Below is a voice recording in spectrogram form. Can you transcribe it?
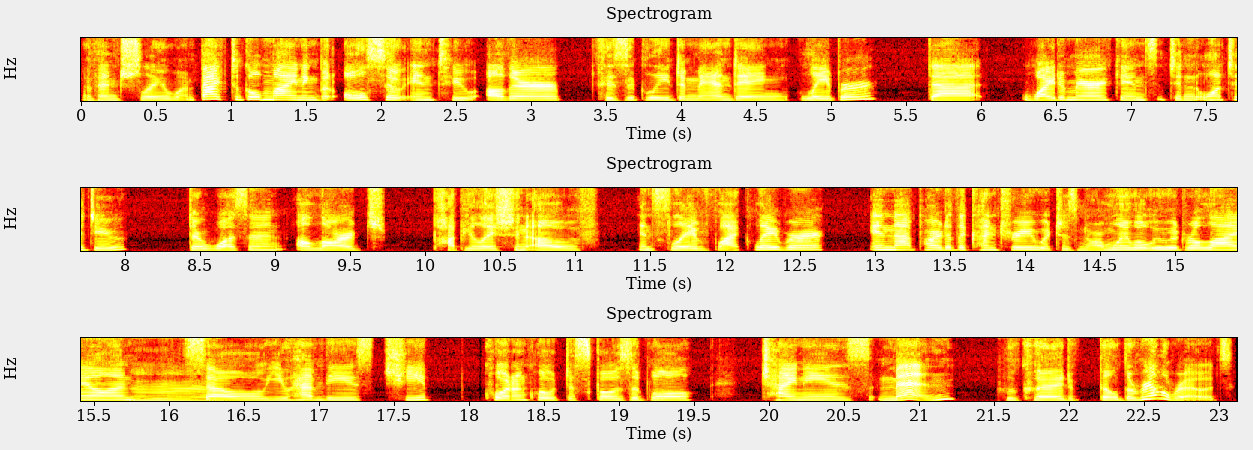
eventually went back to gold mining, but also into other physically demanding labor that white Americans didn't want to do. There wasn't a large population of enslaved black labor in that part of the country, which is normally what we would rely on. Mm. So you have these cheap, quote unquote, disposable Chinese men who could build the railroads,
